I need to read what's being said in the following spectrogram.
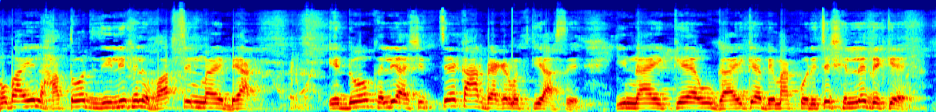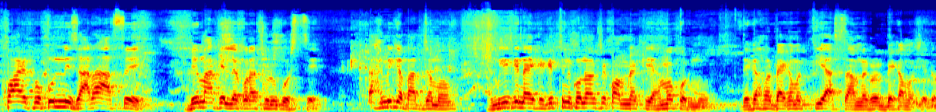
মোবাইল হাতত লিলি খালি হোয়াটস ইন মাই ব্যাগ। এডো খালি আসিচ্ছে কার ব্যাগের মধ্যে কি আছে? ই নাইকে, ও গাইকে বেমাক করেছে সেলে দেখে ফয় ফকুন্নি যারা আছে বেমা কেল্লে করা শুরু করছে। আমি কে বাদ যাব আমি কি নাইকে? কিছু কোনো অংশে কম নাকি? আমও করমু। দেখে আমার ব্যাগের মধ্যে কি আছে? আমরা করে বেকামো সেটা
